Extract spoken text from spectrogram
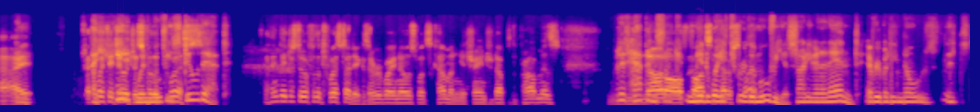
I, and I feel I like they do it just when for the movies twist. do that I think they just do it for the twist idea because everybody knows what's coming. You change it up. but The problem is, but it happens like midway through the movie it's not even an end everybody knows it's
